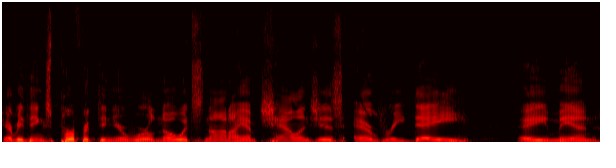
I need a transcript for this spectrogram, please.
everything's perfect in your world. No, it's not. I have challenges every day. Amen.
